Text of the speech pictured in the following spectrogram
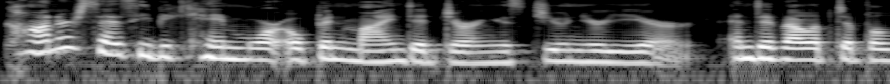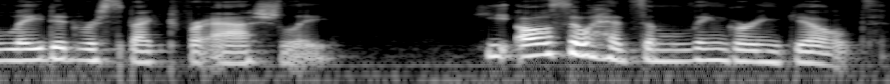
Connor says he became more open minded during his junior year and developed a belated respect for Ashley. He also had some lingering guilt.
